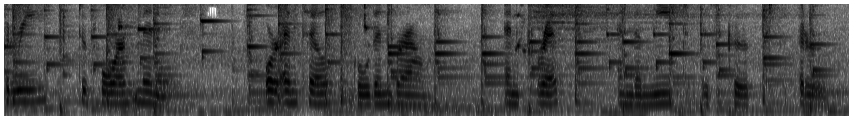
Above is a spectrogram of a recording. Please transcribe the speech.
3 to 4 minutes or until golden brown and crisp and the meat is cooked through.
